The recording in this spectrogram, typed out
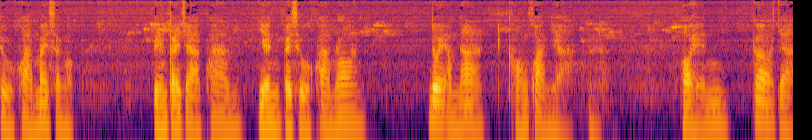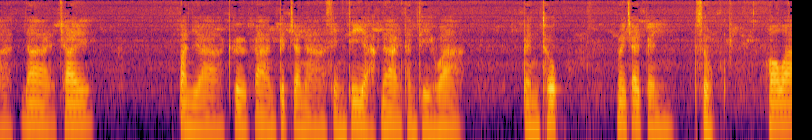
สู่ความไม่สงบ เปลี่ยนไปจากความเย็นไปสู่ความร้อน ด้วยอำนาจของความอยาก พอเห็นก็จะได้ใช้ปัญญาคือการพิจารณาสิ่งที่อยากได้ทันทีว่า เป็นทุกข์ไม่ใช่เป็นสุข เพราะว่า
